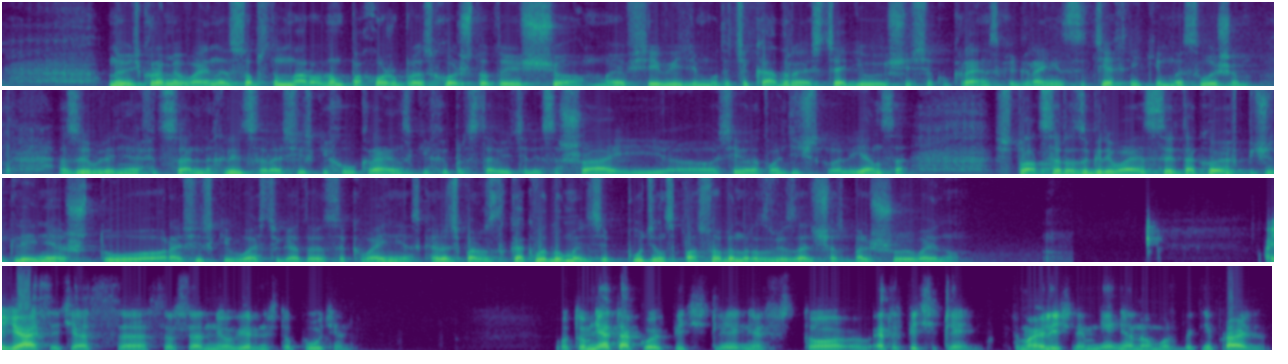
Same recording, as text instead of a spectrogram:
Но ведь кроме войны с собственным народом, похоже, происходит что-то еще. Мы все видим вот эти кадры, стягивающиеся к украинской границе техники. Мы слышим заявления официальных лиц, российских, и украинских, и представителей США, и э, Североатлантического альянса Ситуация разогревается, и такое впечатление, что российские власти готовятся к войне. Скажите, пожалуйста, как вы думаете, Путин способен развязать сейчас большую войну? А я сейчас э, совершенно не уверен, что Путин. Вот у меня такое впечатление, что... Это впечатление, это мое личное мнение, оно может быть неправильным,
